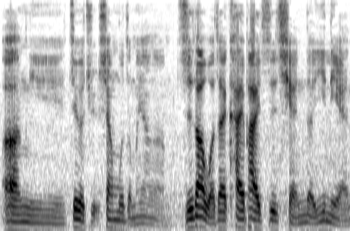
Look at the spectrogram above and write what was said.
呃，你这个剧项目怎么样啊？直到我在开拍之前的一年，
